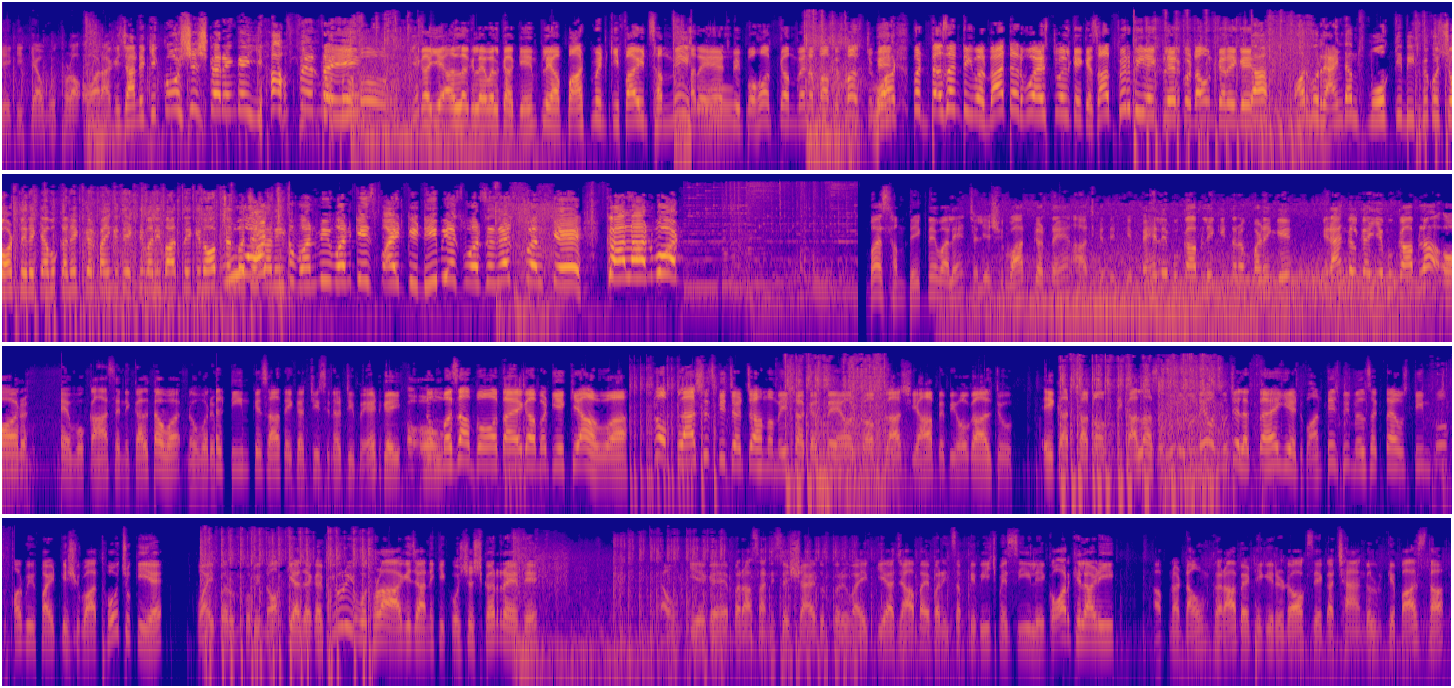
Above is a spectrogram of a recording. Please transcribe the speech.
ये कि क्या वो थोड़ा और आगे जाने की कोशिश करेंगे या फिर नहीं? ये, ये अलग लेवल का गेम प्ले अपार्टमेंट की फाइट्स हमेशा? रहे हैं एचपी बहुत कम वेनम वहाँ पे फंस चुके हैं। बट डजंट इवन मैटर वो एस12 के, के साथ फिर भी एक प्लेयर को डाउन करेंगे। और वो रैंडम स्मोक के बीच में कुछ शॉट ले रहे क्या वो कनेक्ट कर पाएँगे देखने वाली बात? लेकिन ऑप्शन बचेगा नहीं। तो 1v1 की इस फाइट की डीबीएस वर्सेस एस12 के कालान व्हाट बस हम देखने वाले हैं। चलिए शुरुआत करते हैं। आज के दिन के पहले मुकाबले की तरफ़ बढ़ेंगे। इरांगल का ये मुकाबला और वो कहाँ से निकलता हुआ नोवर टीम के साथ एक अच्छी सिनर्जी बैठ गई। तो मज़ा बहुत आएगा बट ये क्या हुआ? ड्रॉप फ्लैशेस की चर्चा हम हमेशा करते हैं और ड्रॉप फ्लैश यहाँ पे भी होगा आल्टू एक अच्छा नॉक निकाला ज़रूर उन्होंने और मुझे लगता है ये एडवांटेज भी मिल सकता है उस टीम को। और भी फाइट की शुरुआत हो चुकी है। वाइपर उनको भी नॉक किया जाएगा। फ्यूरी वो थोड़ा आगे जाने की कोशिश कर रहे थे। डाउन किए गए पर आसानी से शायद उनको रिवाइव किया जा पाए पर इन सब के बीच में सील एक और खिलाड़ी अपना डाउन करा बैठेगी रिडॉक्स एक अच्छा एंगल उनके पास था।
